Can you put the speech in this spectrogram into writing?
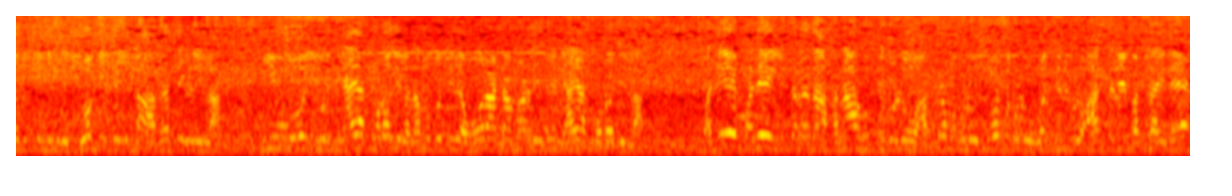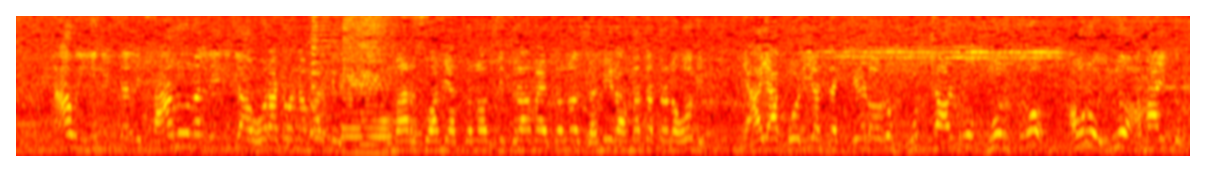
ಮಾಡೋದಕ್ಕೆ ನಿಮಗೆ ಯೋಗ್ಯತೆ ಇಲ್ಲ ಅರ್ಹತೆಗಳಿಲ್ಲ. ನೀವು ಇವ್ರಿಗೆ ನ್ಯಾಯ ಕೊಡೋದಿಲ್ಲ. ನಮಗೆ ಗೊತ್ತಿದೆ, ಹೋರಾಟ ಮಾಡದಿದ್ರೆ ನ್ಯಾಯ ಕೊಡೋದಿಲ್ಲ. ಪದೇ ಪದೇ ಈ ತರಹದ ಅನಾಹುತಗಳು, ಅಕ್ರಮಗಳು, ಮೋಸಗಳು, ವಂಚನೆಗಳು ಆಗ್ತಾನೆ ಬರ್ತಾ ಇದೆ. ನಾವು ಈ ನಿಟ್ಟಿನಲ್ಲಿ ಕಾನೂನಲ್ಲಿ ಏನಿದೆ ಆ ಹೋರಾಟವನ್ನ ಮಾಡ್ತೀವಿ. ಕುಮಾರಸ್ವಾಮಿ ಹತ್ರನೋ, ಸಿದ್ದರಾಮಯ್ಯ ಹತ್ರನೋ, ಜಮೀರ್ ಅಹಮದ್ ಹತ್ರನೋ ಹೋಗಿ ನ್ಯಾಯ ಕೊಡಿ ಅಂತ ಕೇಳೋರು ಮೂರ್ಖಾಳರು, ಮೂರ್ಖರು, ಅವರು ಇನ್ನೂ ಅಮಾಯಕರು.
